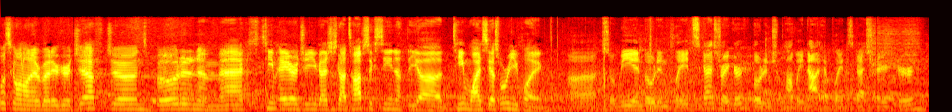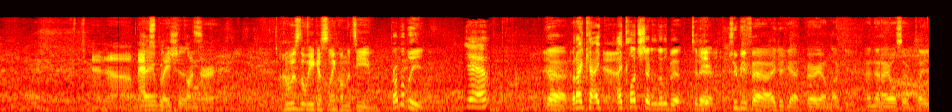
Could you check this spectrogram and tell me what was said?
What's going on, everybody? We're here with Jeff Jones, Bowden, and Max. Team ARG, you guys just got top 16 at the uh, Team YCS. What were you playing? Uh, so me and Bowden played Sky Striker. Bowden should probably not have played Sky Striker. And uh, Max played the shits. Thunder. Who was the weakest link on the team? Probably, Yeah. yeah. But I, I, Yeah. I clutched it a little bit today. Yeah. To be fair, I did get very unlucky, and then I also played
